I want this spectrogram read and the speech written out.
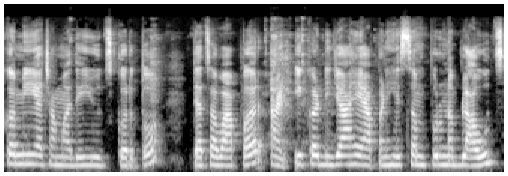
कमी याच्यामध्ये यूज करतो त्याचा वापर. आणि इकडनं जे आहे आपण हे संपूर्ण ब्लाऊज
